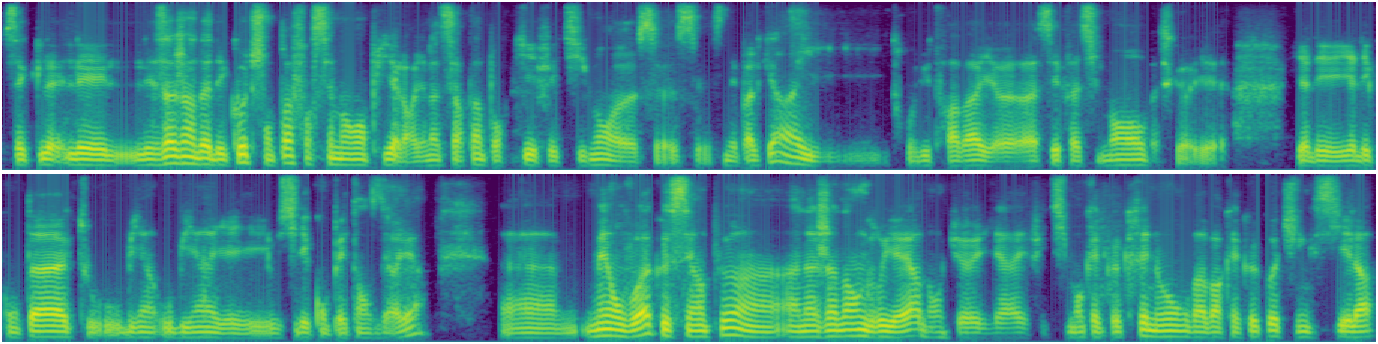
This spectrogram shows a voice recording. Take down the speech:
c'est que les, agendas des coachs ne sont pas forcément remplis. Alors, il y en a certains pour qui, effectivement, euh, ce n'est pas le cas. Hein. Ils, trouvent du travail euh, assez facilement parce qu'il y, y, a des contacts ou bien, ou bien il y a aussi des compétences derrière. Euh, mais on voit que c'est un peu un, agenda en gruyère. Donc, euh, il y a effectivement quelques créneaux, on va avoir quelques coachings ci et là.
